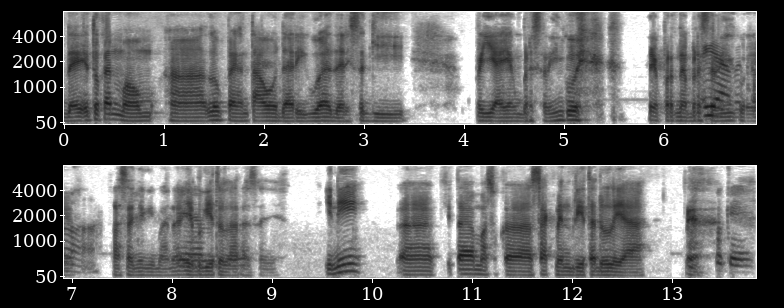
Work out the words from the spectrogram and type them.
Dari itu kan mau eh, lu pengen tahu dari gua dari segi pria yang berselingkuh, yang pernah Iya, berselingkuh betul. ya. Rasanya gimana? Iya, ya begitulah betul. rasanya. Ini eh, kita masuk ke segmen berita dulu ya. Oke.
